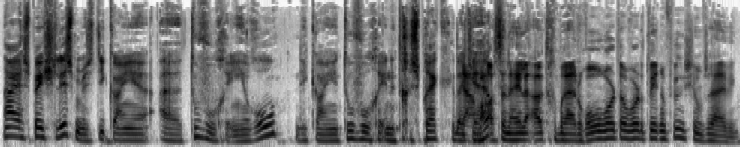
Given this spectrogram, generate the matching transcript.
Nou ja, specialismes die kan je uh, toevoegen in je rol. Die kan je toevoegen in het gesprek dat ja, je hebt. als het een hele uitgebreide rol wordt, dan wordt het weer een functieomschrijving.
